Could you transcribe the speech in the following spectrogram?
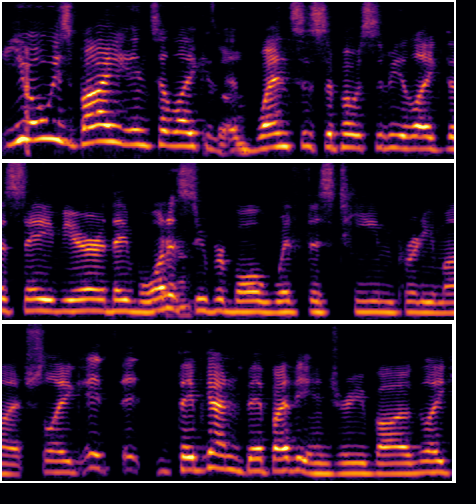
you always buy into like So- Wentz is supposed to be like the savior. They've won a Super Bowl with this team pretty much. Like it's it, they've gotten bit by the injury bug. Like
